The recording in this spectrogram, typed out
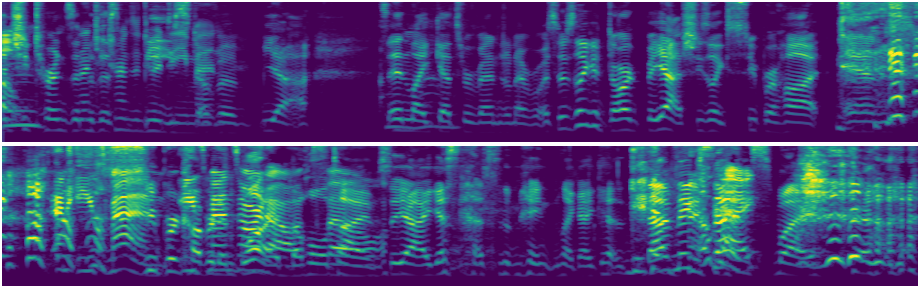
then she Oh. turns into she this turns into a beast of a demon. yeah, and like gets ah. revenge on everyone. So it's like a dark, but yeah, she's like super hot and and eats men. super Eats covered in men's heart blood out, the whole so- time. So yeah, I guess that's the main. Like I guess Yeah. that makes Okay. sense. Why?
